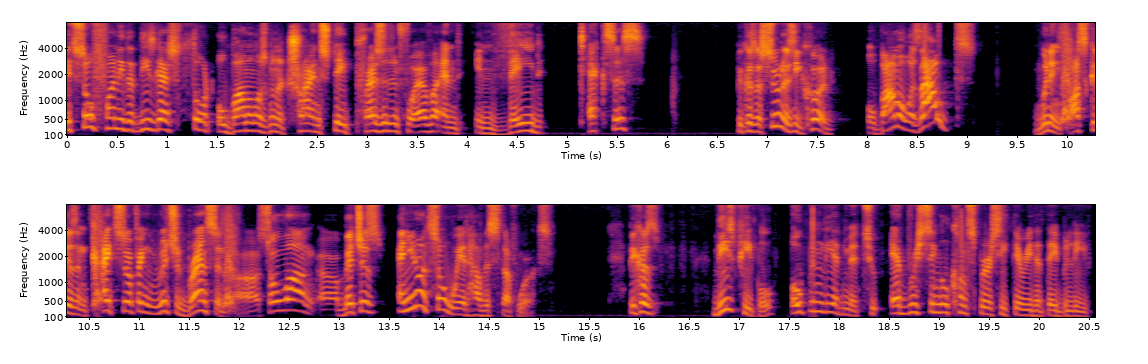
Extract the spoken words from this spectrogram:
it's so funny that these guys thought Obama was going to try and stay president forever and invade Texas. Because as soon as he could, Obama was out, winning Oscars and kite surfing with Richard Branson. Uh, so long, uh, bitches. And you know it's so weird how this stuff works? Because these people openly admit to every single conspiracy theory that they believe.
